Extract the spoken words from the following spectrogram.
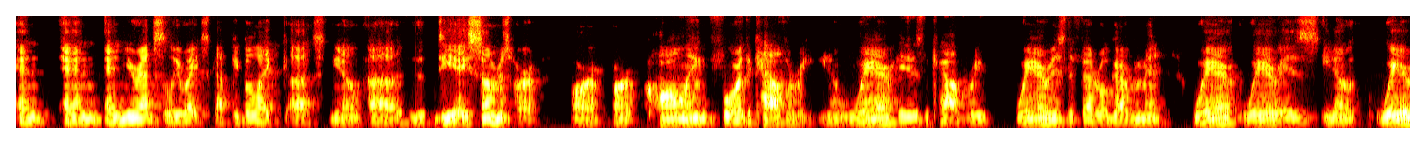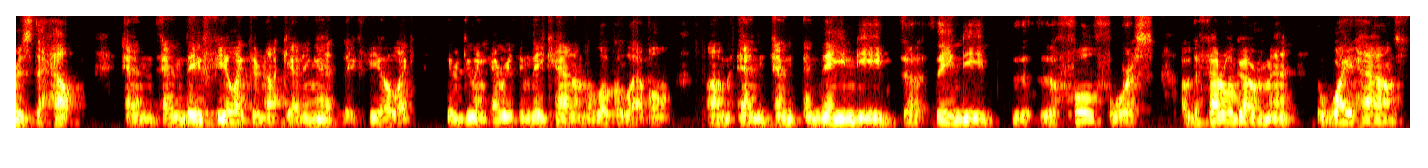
and and and you're absolutely right, Scott. People like uh, you know, uh, DA Summers are are are calling for the cavalry. You know, where is the cavalry? Where is the federal government? Where where is you know where is the help? And and they feel like they're not getting it. They feel like they're doing everything they can on the local level, um, and and and they need the they need the, the, full force of the federal government, the White House,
